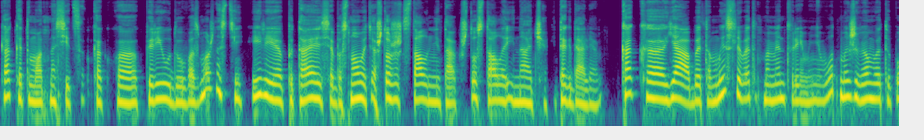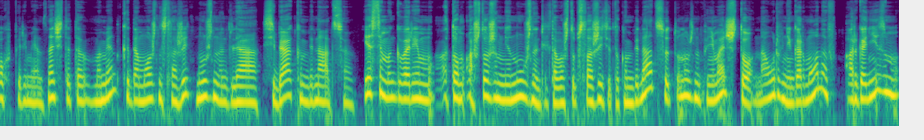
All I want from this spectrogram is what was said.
как к этому относиться, как э, к периоду возможностей или пытаясь обосновывать, а что же стало не так, что стало иначе и так далее. Как э, я об этом мыслю в этот момент времени? Вот мы живем в эту эпоху перемен. Значит, это момент, когда можно сложить нужную для себя комбинацию. Если мы говорим о том, а что же мне нужно для того, чтобы сложить эту комбинацию, то нужно понимать, что на уровне гормонов организм,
